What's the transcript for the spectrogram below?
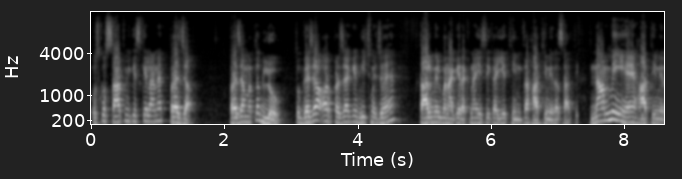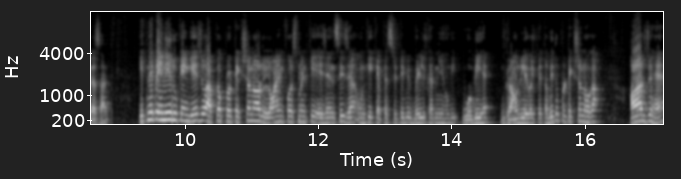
उसको साथ में किसके लाना है? प्रजा। प्रजा मतलब लोग। तो गजा और प्रजा के बीच में जो है, तालमेल बना के रखना, इसी का ये थीम था, हाथी मेरा साथी। नाम में ही है हाथी मेरा साथी। इतने पे नहीं रुकेंगे जो आपका प्रोटेक्शन और लॉ एनफोर्समेंट की एजेंसीज है, उनकी कैपेसिटी भी बिल्ड करनी होगी। वो भी है ग्राउंड लेवल पे, तभी तो प्रोटेक्शन होगा। और जो है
